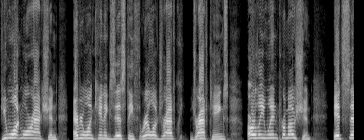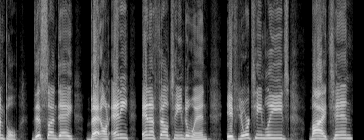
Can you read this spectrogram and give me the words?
If you want more action, everyone can exist the thrill of Draft DraftKings early win promotion. It's simple. This Sunday, bet on any NFL team to win. If your team leads by 10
